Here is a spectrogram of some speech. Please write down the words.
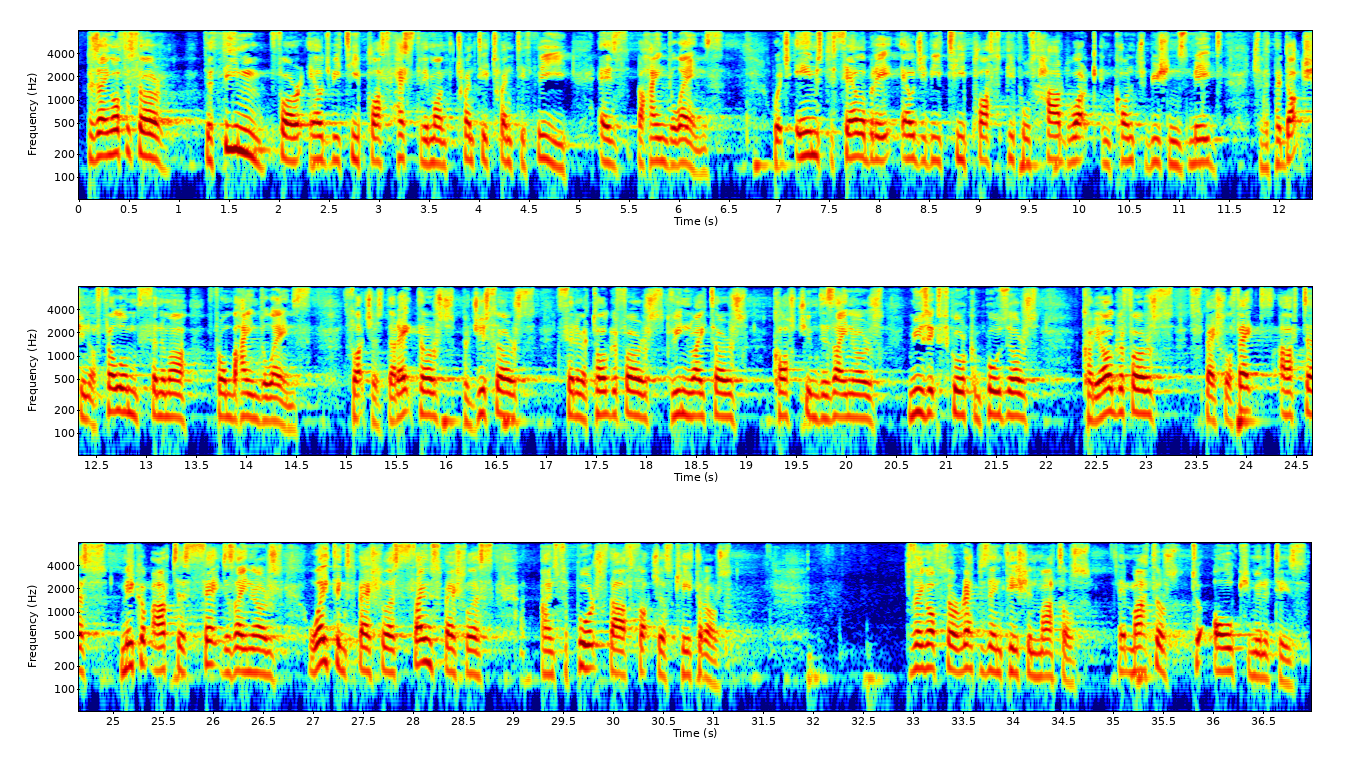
Presiding Officer, the theme for LGBT Plus History Month 2023 is Behind the Lens, which aims to celebrate LGBT plus people's hard work and contributions made to the production of film cinema from behind the lens, such as directors, producers, cinematographers, screenwriters, costume designers, music score composers, choreographers, special effects artists, makeup artists, set designers, lighting specialists, sound specialists and support staff such as caterers. Presiding officer, representation matters. It matters to all communities.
